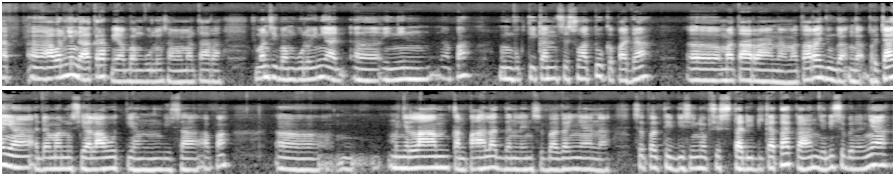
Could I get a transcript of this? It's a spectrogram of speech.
eh, awalnya nggak akrab ya Bambulo sama Matara. Cuman si Bambulo ini uh, ingin apa? membuktikan sesuatu kepada uh, Matara. Nah, Matara juga nggak percaya ada manusia laut yang bisa apa? uh, menyelam tanpa alat dan lain sebagainya. Nah, seperti di sinopsis tadi dikatakan, jadi sebenarnya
